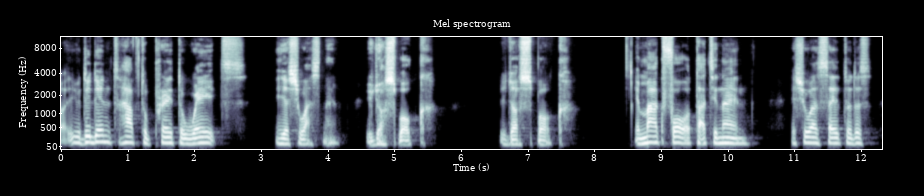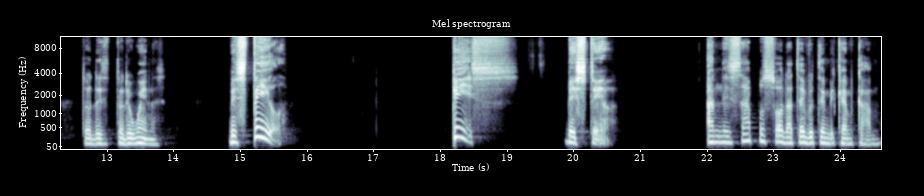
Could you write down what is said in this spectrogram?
Uh, you didn't have to pray to wait Yeshua's name. You just spoke. You just spoke. In Mark 4 39, Yeshua said to, this, to, the, to the wind, Be still Peace, be still. And the disciples saw that everything became calm.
